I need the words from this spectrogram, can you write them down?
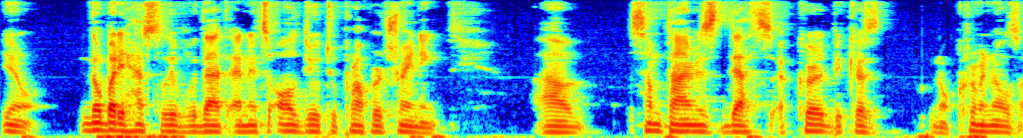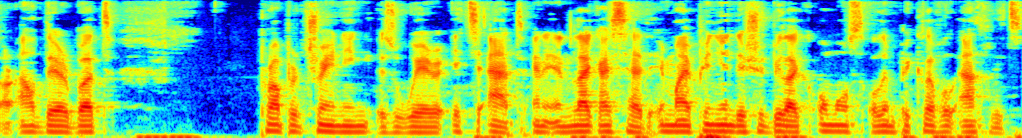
you know nobody has to live with that, and it's all due to proper training. Uh, sometimes deaths occurred because you know criminals are out there, but proper training is where it's at. And, and like I said, in my opinion, they should be like almost Olympic level athletes.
